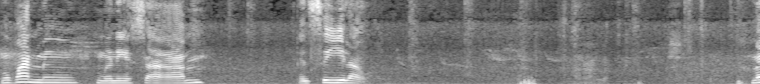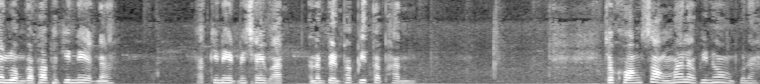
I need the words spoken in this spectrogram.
หมู่บ้านหนึ่งเมือนี่สามเป็นสี่แล้วแม่รวมกับพระพิกิเนตนะพระกิเนตไม่ใช่วัด อันนั้นเป็นพระพิธภัณฑ์ เจ้าของส่องมาแล้วพี่น้องพูนะ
